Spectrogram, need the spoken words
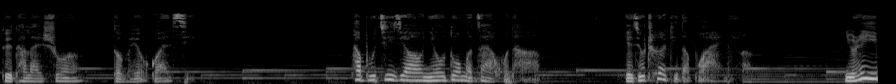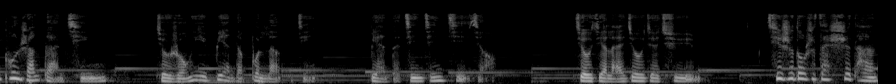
对他来说都没有关系。他不计较你有多么在乎他，也就彻底的不爱你了。女人一碰上感情，就容易变得不冷静，变得斤斤计较，纠结来纠结去，其实都是在试探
